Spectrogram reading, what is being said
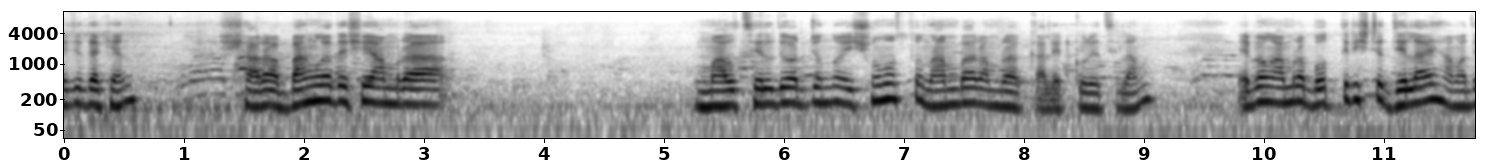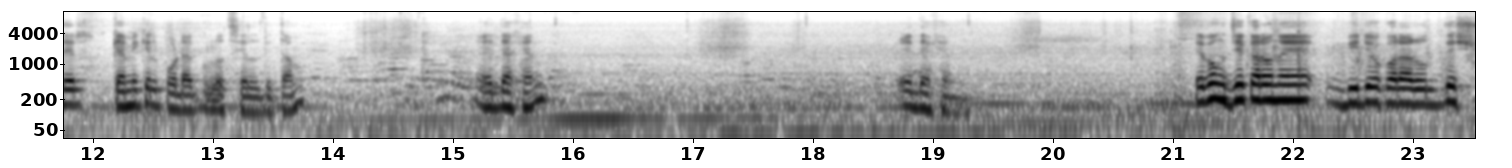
এই যে দেখেন, সারা বাংলাদেশে আমরা মাল সেল দেওয়ার জন্য এই সমস্ত নাম্বার আমরা কালেক্ট করেছিলাম এবং আমরা বত্রিশটা জেলায় আমাদের কেমিক্যাল প্রোডাক্টগুলো সেল দিতাম। এই দেখেন। এই দেখেন। এবং যে কারণে ভিডিও করার উদ্দেশ্য,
